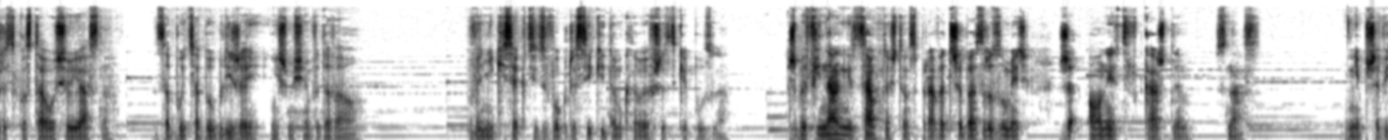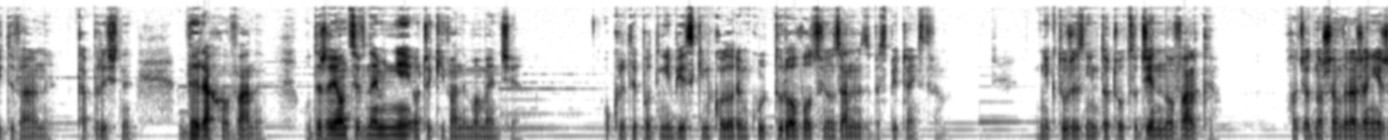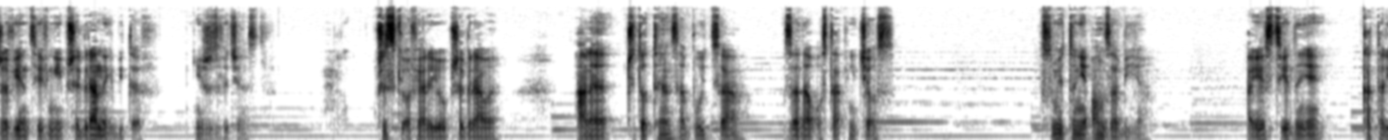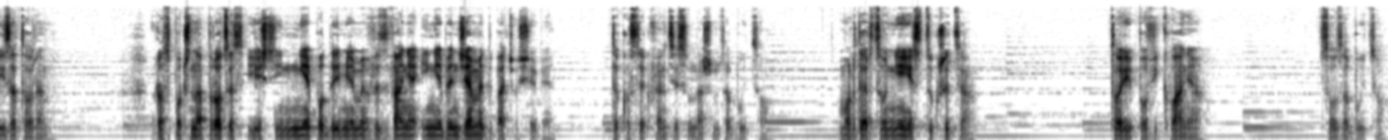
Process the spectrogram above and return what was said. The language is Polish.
Wszystko stało się jasne. Zabójca był bliżej niż mi się wydawało. Wyniki sekcji zwłok Jessiki domknęły wszystkie puzzle. Żeby finalnie zamknąć tę sprawę, trzeba zrozumieć, że on jest w każdym z nas. Nieprzewidywalny, kapryśny, wyrachowany, uderzający w najmniej oczekiwanym momencie. Ukryty pod niebieskim kolorem kulturowo związanym z bezpieczeństwem. Niektórzy z nim toczą codzienną walkę, choć odnoszę wrażenie, że więcej w niej przegranych bitew niż zwycięstw. Wszystkie ofiary ją przegrały, ale czy to ten zabójca zadał ostatni cios? W sumie to nie on zabija, a jest jedynie katalizatorem. Rozpoczyna proces i jeśli nie podejmiemy wyzwania i nie będziemy dbać o siebie, to konsekwencje są naszym zabójcą. Mordercą nie jest cukrzyca. To jej powikłania są zabójcą.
